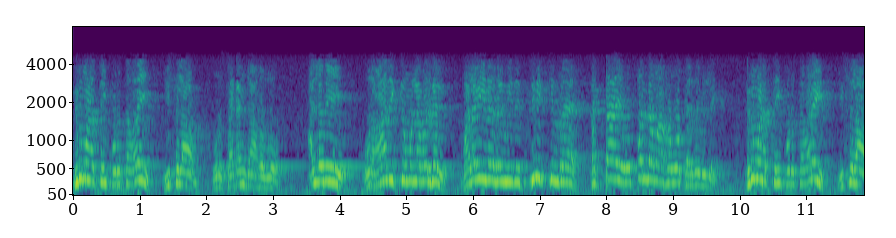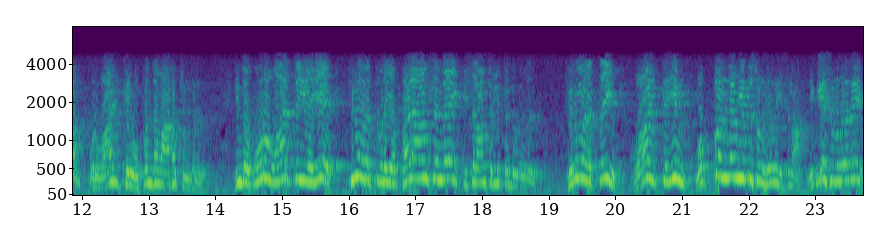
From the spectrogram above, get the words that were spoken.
திருமணத்தை பொறுத்தவரை இஸ்லாம் ஒரு சடங்காகவோ அல்லது ஒரு ஆதிக்கம் உள்ளவர்கள் பலவீனர்கள் மீது திணிக்கின்ற கட்டாய ஒப்பந்தமாகவோ கருதவில்லை. திருமணத்தை பொறுத்தவரை இஸ்லாம் ஒரு வாழ்க்கை ஒப்பந்தமாக சொல்கிறது. இந்த ஒரு வார்த்தையிலேயே திருமணத்தினுடைய பல அம்சங்களை இஸ்லாம் சொல்லித் தந்து விடுகிறது. திருமணத்தை வாழ்க்கையின் ஒப்பந்தம் என்று சொல்கிறது இஸ்லாம். எங்கே சொல்கிறது?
